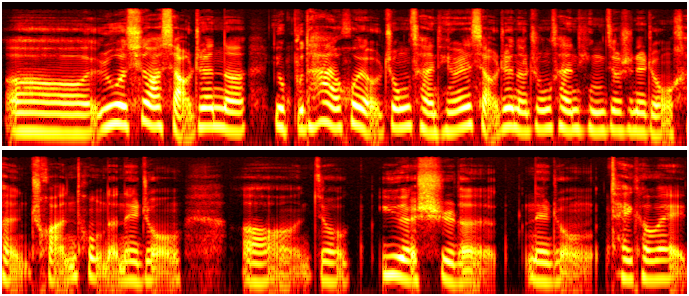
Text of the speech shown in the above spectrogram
呃，如果去到小镇呢，又不太会有中餐厅，而且小镇的中餐厅就是那种很传统的那种，呃，就粤式的那种 take away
